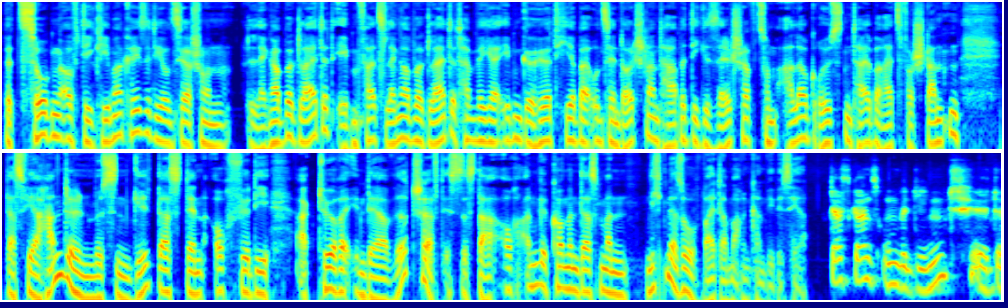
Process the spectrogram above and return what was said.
Bezogen auf die Klimakrise, die uns ja schon länger begleitet, ebenfalls länger begleitet, haben wir ja eben gehört, hier bei uns in Deutschland habe die Gesellschaft zum allergrößten Teil bereits verstanden, dass wir handeln müssen. Gilt das denn auch für die Akteure in der Wirtschaft? Ist es da auch angekommen, dass man nicht mehr so weitermachen kann wie bisher? Das ganz unbedingt. Das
